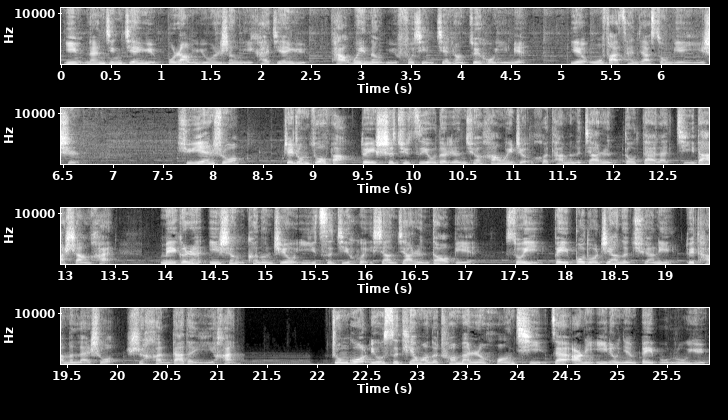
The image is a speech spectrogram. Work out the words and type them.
因南京监狱不让于文生离开监狱，他未能与父亲见上最后一面，也无法参加送别仪式。许燕说：“这种做法对失去自由的人权捍卫者和他们的家人都带来极大伤害。每个人一生可能只有一次机会向家人道别，所以被剥夺这样的权利对他们来说是很大的遗憾。”中国六四天网的创办人黄琦在二零一六年被捕入狱。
